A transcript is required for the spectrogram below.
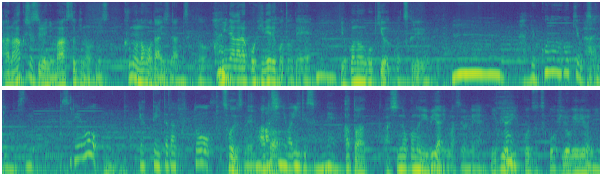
あの握手するように回す時の、ね、組むのも大事なんですけど、はい、組みながらこうひねることで横の動きをこう作れるんで、ね、うん。横の動きを作るんですね、それをやっていただくと、そうですね、まあ、足にはいいですよね。あとは足のこの指ありますよね。指を一個ずつこう広げるように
